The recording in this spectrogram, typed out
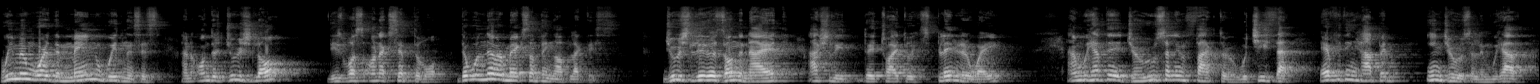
Women were the main witnesses, and under Jewish law, this was unacceptable. They will never make something up like this. Jewish leaders don't deny it, actually, they try to explain it away. And we have the Jerusalem factor, which is that everything happened in Jerusalem. We have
